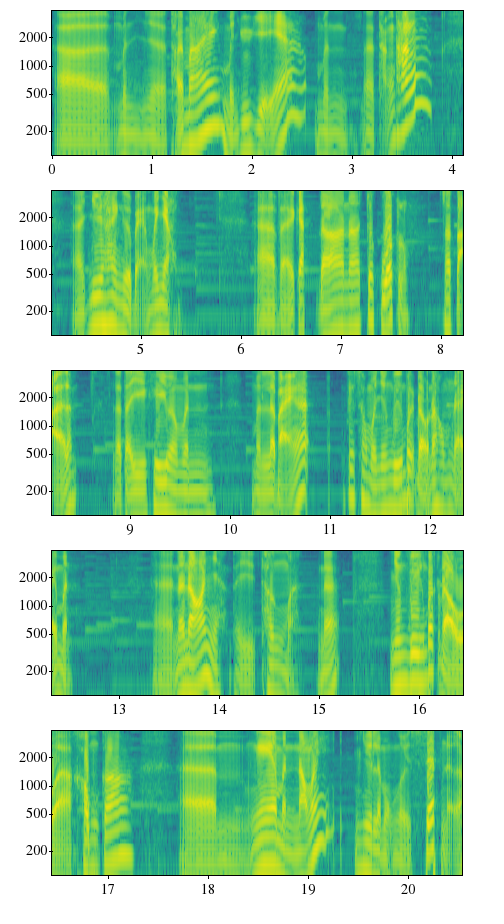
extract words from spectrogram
À, mình à, thoải mái mình vui vẻ mình à, thẳng thắn à, như hai người bạn với nhau. À, về cách đó nó chốt quất luôn. Nó tệ lắm. Là tại vì khi mà mình mình là bạn á cái xong mà nhân viên bắt đầu nó không nể mình. À, nó nói nha thì thân mà đó. Nhân viên bắt đầu à, không có Ờ, nghe mình nói như là một người sếp nữa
